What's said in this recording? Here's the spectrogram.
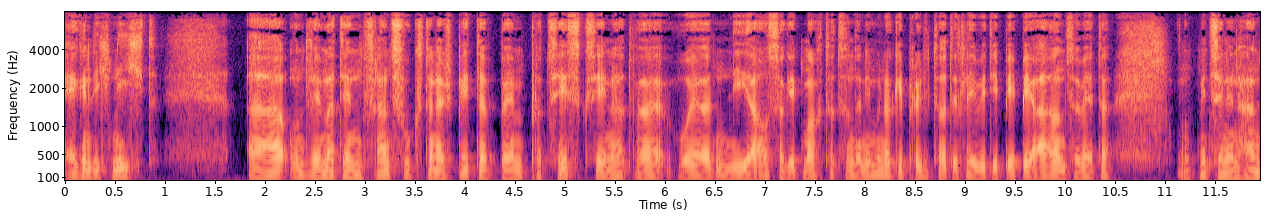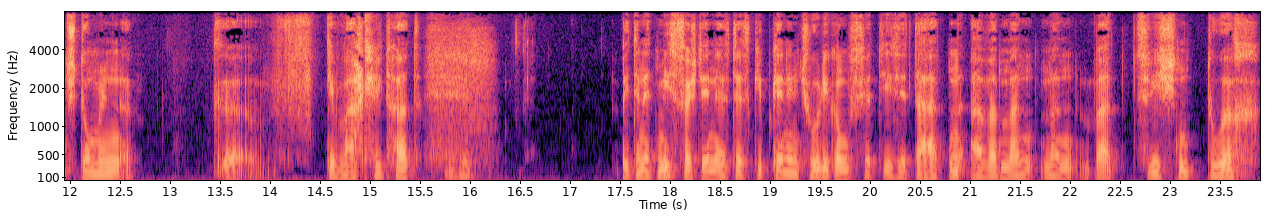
eigentlich nicht. Äh, und wenn man den Franz Fuchs dann auch später beim Prozess gesehen hat, wo er nie eine Aussage gemacht hat, sondern immer nur gebrüllt hat, es lebe die BPA und so weiter, und mit seinen Handstummeln äh, gewachelt hat, mhm. bitte nicht missverstehen, es gibt keine Entschuldigung für diese Daten, aber man, man war zwischendurch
